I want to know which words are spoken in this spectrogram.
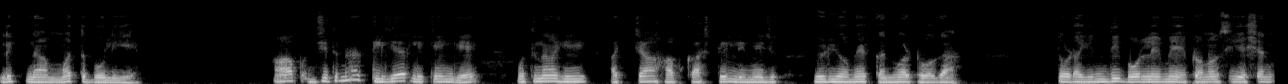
लिखना मत बोलिए। आप जितना क्लियर लिखेंगे उतना ही अच्छा आपका स्टिल इमेज वीडियो में कन्वर्ट होगा थोड़ा हिंदी बोलने में प्रोनाउंसिएशन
